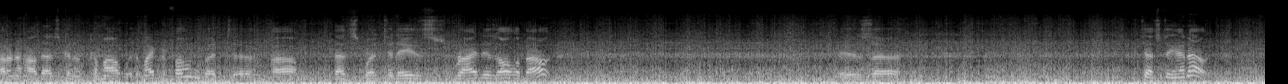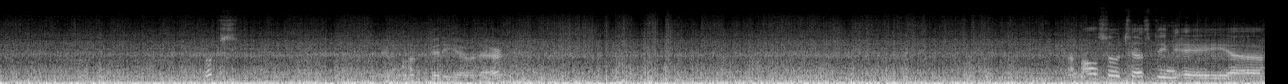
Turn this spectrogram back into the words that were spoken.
I don't know how that's going to come out with a microphone, but uh, um, that's what today's ride is all about. Is uh, testing it out. Whoops video there. I'm also testing a uh,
